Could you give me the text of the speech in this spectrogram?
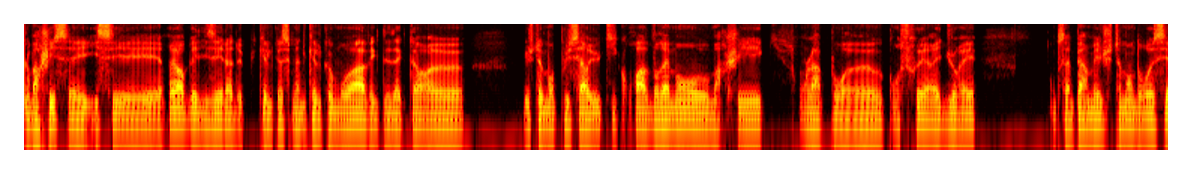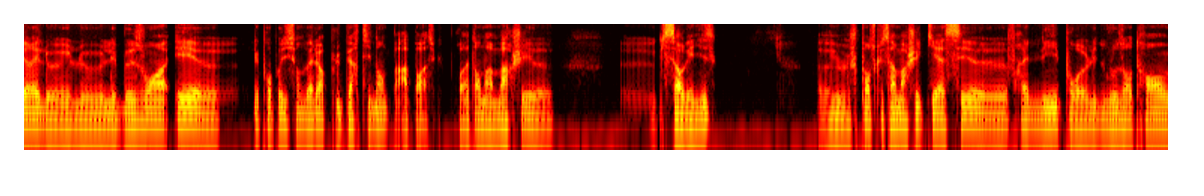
Le marché, s'est réorganisé là depuis quelques semaines, quelques mois, avec des acteurs justement plus sérieux qui croient vraiment au marché, qui seront là pour construire et durer. Donc ça permet justement de resserrer les besoins et les propositions de valeur plus pertinentes par rapport à ce que pourrait attendre un marché euh, euh, qui s'organise. Euh, je pense que c'est un marché qui est assez friendly pour les nouveaux entrants.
